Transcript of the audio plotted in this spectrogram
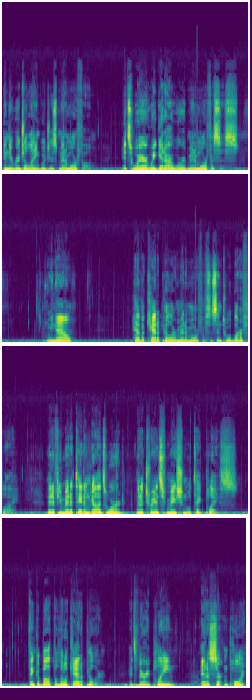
in the original language is metamorpho. It's where we get our word metamorphosis. We now have a caterpillar metamorphosis into a butterfly. That if you meditate on God's word, then a transformation will take place. Think about the little caterpillar. It's very plain. At a certain point,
